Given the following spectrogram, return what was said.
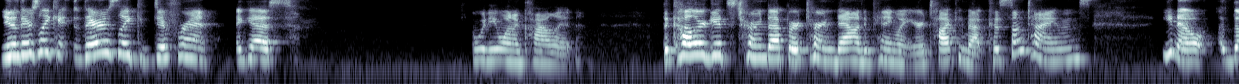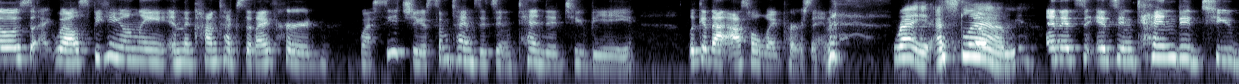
you know, there's like there's like different, I guess. What do you want to call it? The color gets turned up or turned down depending what you're talking about because sometimes you know those well speaking only in the context that i've heard wasichu sometimes it's intended to be look at that asshole white person. Right a slam so, and it's it's intended to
